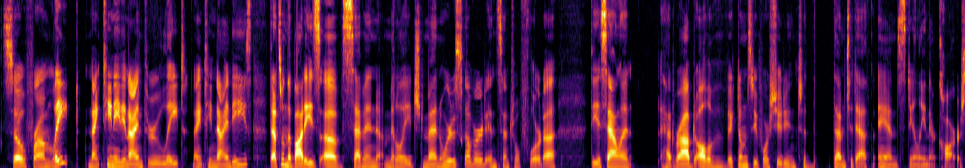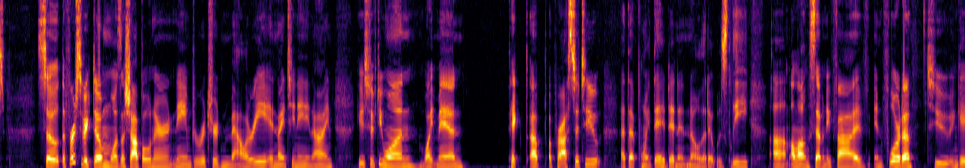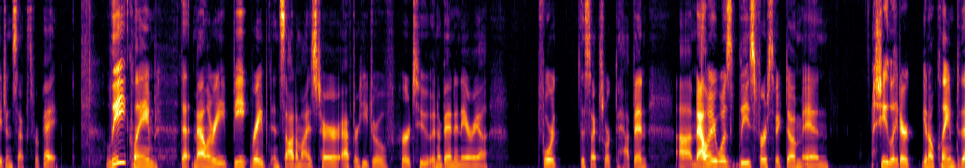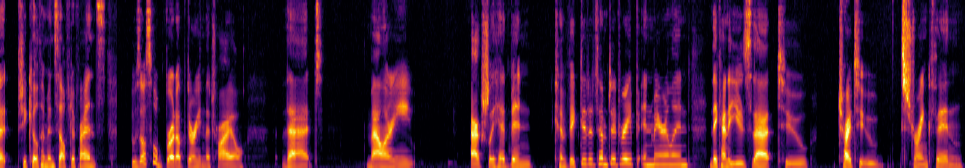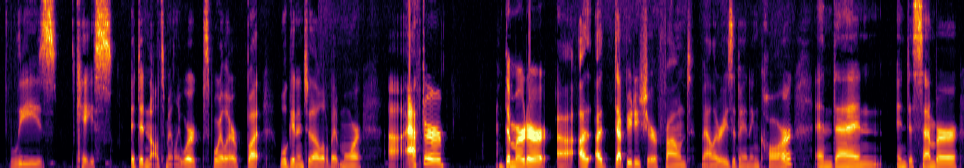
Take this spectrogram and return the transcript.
So from late 1989 through late 1990s, that's when the bodies of seven middle aged men were discovered in central Florida. The assailant had robbed all of the victims before shooting to them to death and stealing their cars. So the first victim was a shop owner named Richard Mallory in 1989. He was 51, white man, picked up a prostitute. At that point, they didn't know that it was Lee, um, along 75 in Florida to engage in sex for pay. Lee claimed that Mallory beat, raped, and sodomized her after he drove her to an abandoned area for the sex work to happen. Uh, Mallory was Lee's first victim, and she later, you know, claimed that she killed him in self-defense. It was also brought up during the trial that Mallory actually had been convicted attempted rape in Maryland. They kind of used that to try to strengthen Lee's case it didn't ultimately work, spoiler, but we'll get into that a little bit more. Uh, after the murder, uh, a, a, deputy sheriff found Mallory's abandoned car, and then in December,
